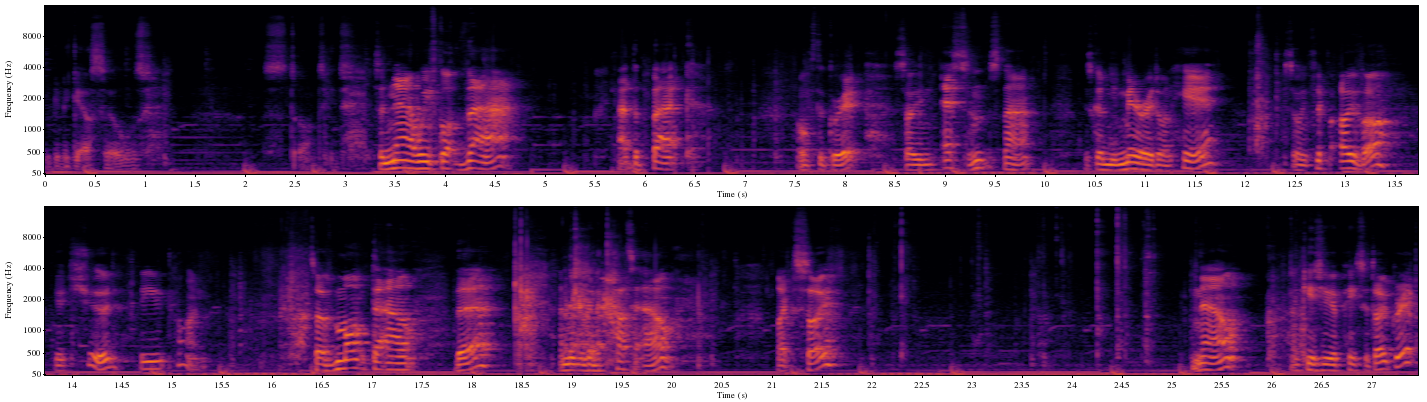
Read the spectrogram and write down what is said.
We're going to get ourselves started. So now we've got that at the back of the grip. So in essence, that is going to be mirrored on here. So we flip it over, it should be fine. So I've marked that out there, and then we're going to cut it out like so. Now, that gives you a piece of dope grip.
